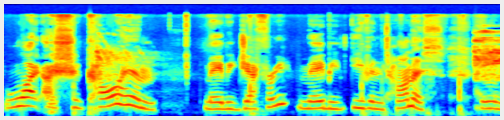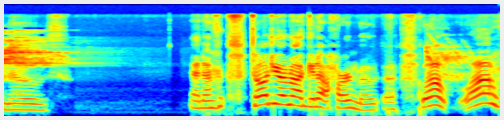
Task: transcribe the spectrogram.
what I should call him. Maybe Jeffrey, maybe even Thomas. Who knows? And I told you I'm not good at hard mode. Uh, whoa, whoa.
